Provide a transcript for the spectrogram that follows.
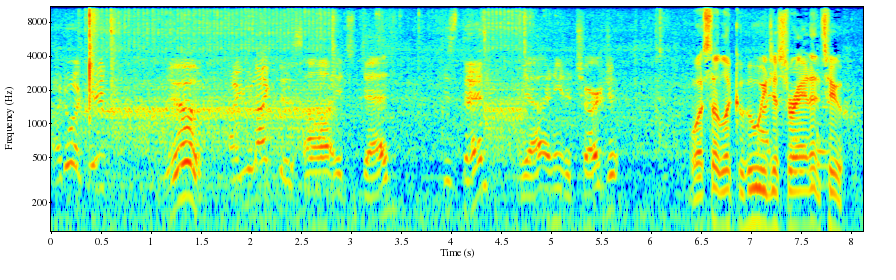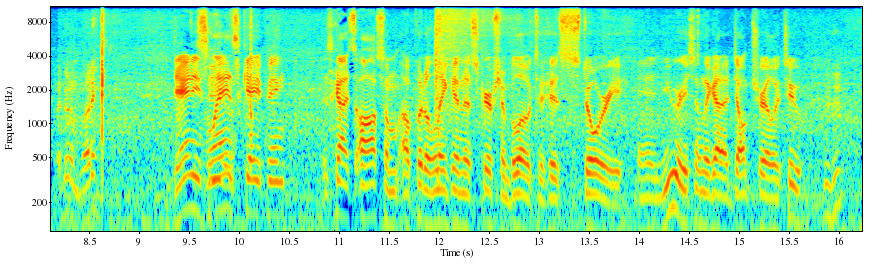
How do I get it? Dude. How you like this? Uh, it's dead. It's dead? Yeah, I need to charge it. What's up? Look who we just ran into. What doing, buddy? Danny's Landscaping. This guy's awesome. I'll put a link in the description below to his story. And you recently got a dump trailer too. Mm -hmm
